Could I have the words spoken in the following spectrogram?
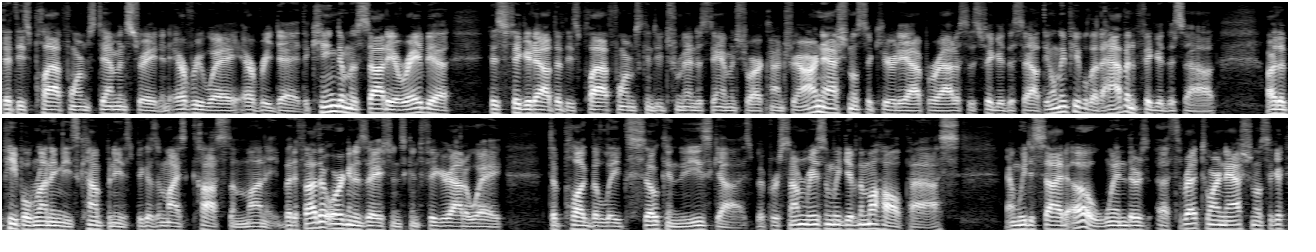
that these platforms demonstrate in every way, every day. The Kingdom of Saudi Arabia has figured out that these platforms can do tremendous damage to our country. Our national security apparatus has figured this out. The only people that haven't figured this out are the people running these companies because it might cost them money. But if other organizations can figure out a way to plug the leaks, so can these guys. But for some reason, we give them a hall pass and we decide, oh, when there's a threat to our national security,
